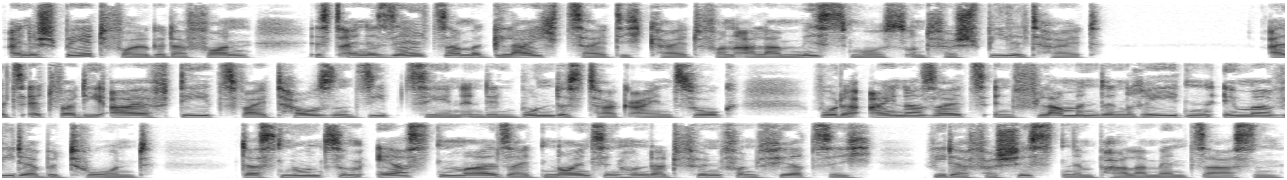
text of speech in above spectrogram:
Eine Spätfolge davon ist eine seltsame Gleichzeitigkeit von Alarmismus und Verspieltheit. Als etwa die AfD 2017 in den Bundestag einzog, wurde einerseits in flammenden Reden immer wieder betont, dass nun zum ersten Mal seit 1945 wieder Faschisten im Parlament saßen,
